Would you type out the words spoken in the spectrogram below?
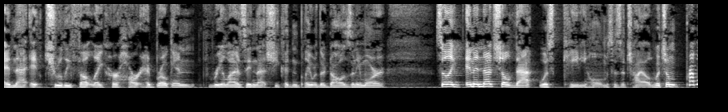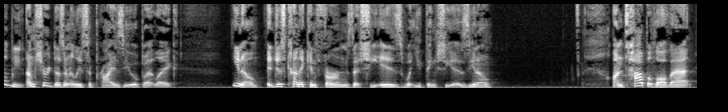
and that it truly felt like her heart had broken, realizing that she couldn't play with her dolls anymore. So, like in a nutshell, that was Katie Holmes as a child, which I'm probably I'm sure it doesn't really surprise you, but like, you know, it just kind of confirms that she is what you think she is, you know. On top of all that,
